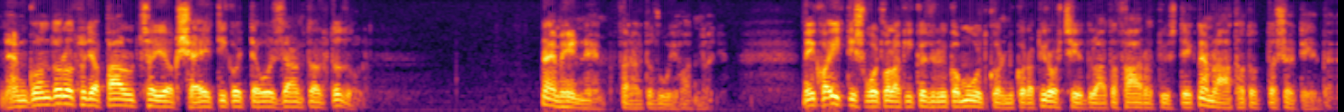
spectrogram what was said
Nem gondolod, hogy a pál utcaiak sejtik, hogy te hozzám tartozol? Nem hinném, felelt az új hadnagy. Még ha itt is volt valaki közülük a múltkor, mikor a piros cédulát a fára tűzték, nem láthatott a sötétben.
